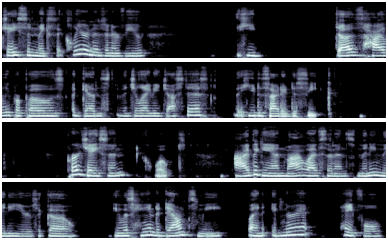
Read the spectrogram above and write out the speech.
Jason makes it clear in his interview he does highly propose against vigilante justice that he decided to seek. Per Jason, quote, I began my life sentence many, many years ago. It was handed down to me by an ignorant, hateful,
